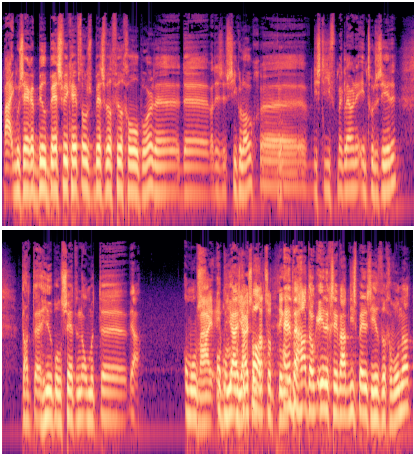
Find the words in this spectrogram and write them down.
Maar ik moet zeggen, Bill Beswick heeft ons best wel veel geholpen hoor. De, de wat is het, psycholoog uh, die Steve McLaren introduceerde. Dat uh, hielp ontzettend om het, uh, ja, om ons Maar op de om- juiste juist om pad. dat soort dingen En te- we hadden ook eerlijk gezegd, we hadden niet spelers die heel veel gewonnen had,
